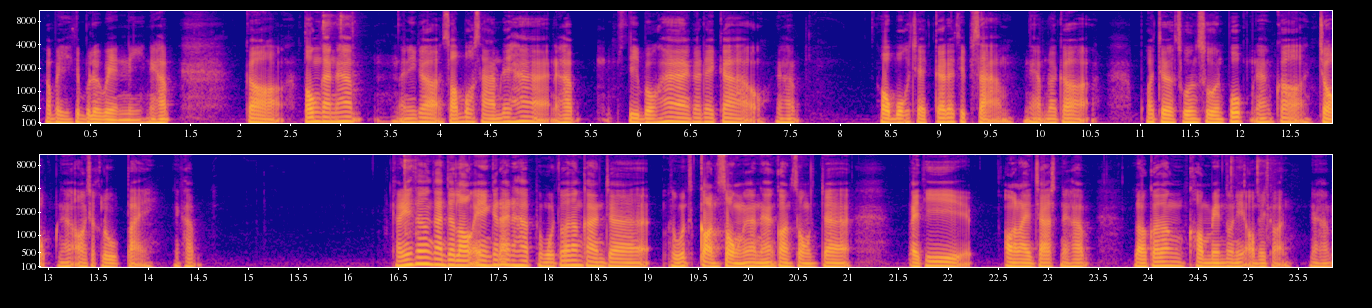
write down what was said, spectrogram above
เข้าไปที่บริเวณนี้นะครับ ก็ตรงกันนะครับ อันนี้ก็2บวก3ได้5นะครับ4บวก5ก็ได้9นะครับ 6บวก7ก็ได้ 13นะครับแล้วก็พอเจอ0 0ปุ๊บนะครับก็จบนะออกจากลูปไปนะครับคราวนี้ถ้าต้องการจะลองเองก็ได้นะครับ สมมติว่าต้องการจะสมมติก่อนส่งนะฮะก่อนส่งจะไปที่ออนไลน์จัดนะครับ เราก็ต้องคอมเมนต์ตัวนี้ออกไปก่อนนะครับ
